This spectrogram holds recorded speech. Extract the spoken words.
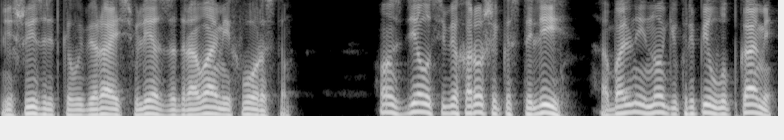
лишь изредка выбираясь в лес за дровами и хворостом. Он сделал себе хорошие костыли, а больные ноги укрепил лупками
